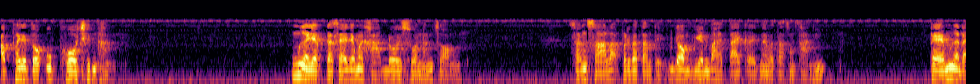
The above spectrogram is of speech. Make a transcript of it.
อัพยโตอุปโภชินทัง เมื่อยังกระแสยังไม่ขาดโดยส่วนทั้งสอง สังสาระปริวัตันติ ย่อมเวียนว่ายตายเกิดในวัฏสงสารนี้ แต่เมื่อใด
